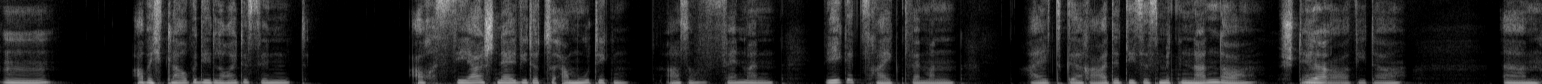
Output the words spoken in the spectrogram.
Mhm. Aber ich glaube, die Leute sind auch sehr schnell wieder zu ermutigen. Also wenn man Wege zeigt, wenn man halt gerade dieses Miteinander stärker ja. wieder ähm,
